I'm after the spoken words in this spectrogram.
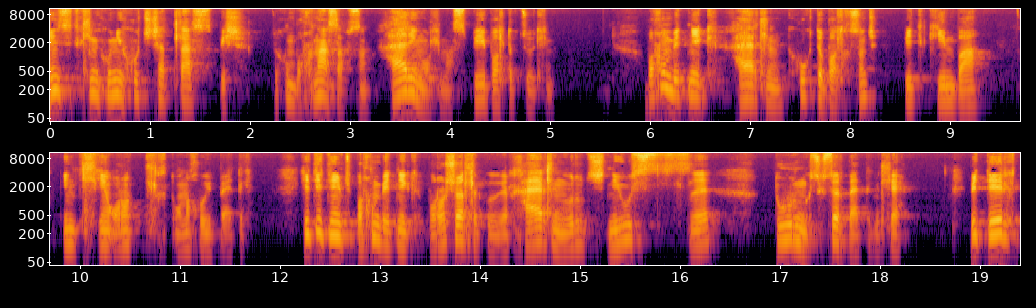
Энэ сэтгэл нь хүний хүч чадлаас биш, зөвхөн Бурханаас авсан хайрын улмаас бий болдог зүйл юм. Бурхан биднийг хайрлан хүүхдээ болгосон ч бид гин ба энэ дэлхийн урамтлагт унах үе байдаг. Хэдий тиймч бурхан биднийг буруушаалгүйгээр хайрлан өрөвдөж нэгүүлсээ дүүрэн өсгсөөр байдаг билээ. Бид дээрх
